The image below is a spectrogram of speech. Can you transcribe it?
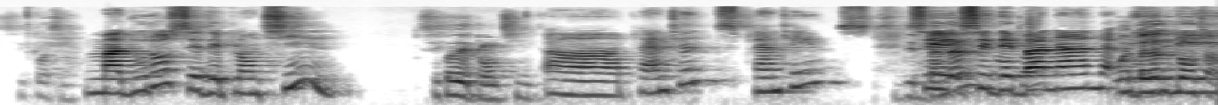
C'est quoi ça? Maduros, c'est des plantines. C'est quoi des plantines Euh, plantains, plantains? des C'est c'est des bananes. Ouais, mais bananes plantains.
